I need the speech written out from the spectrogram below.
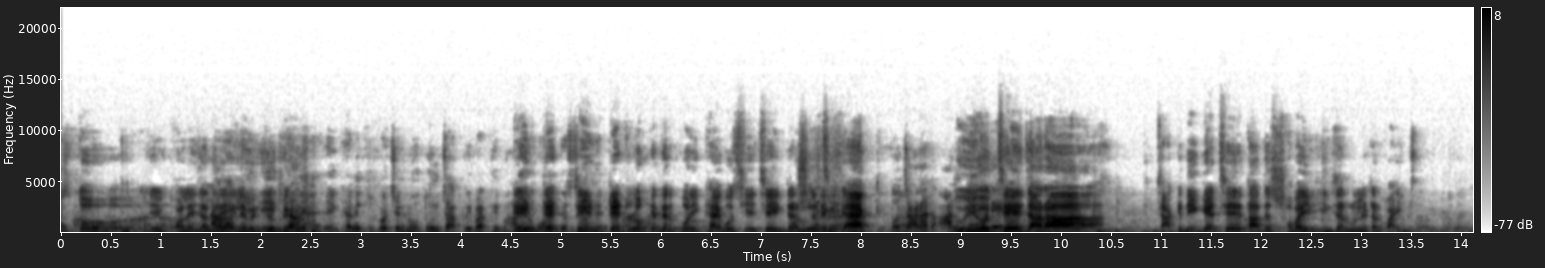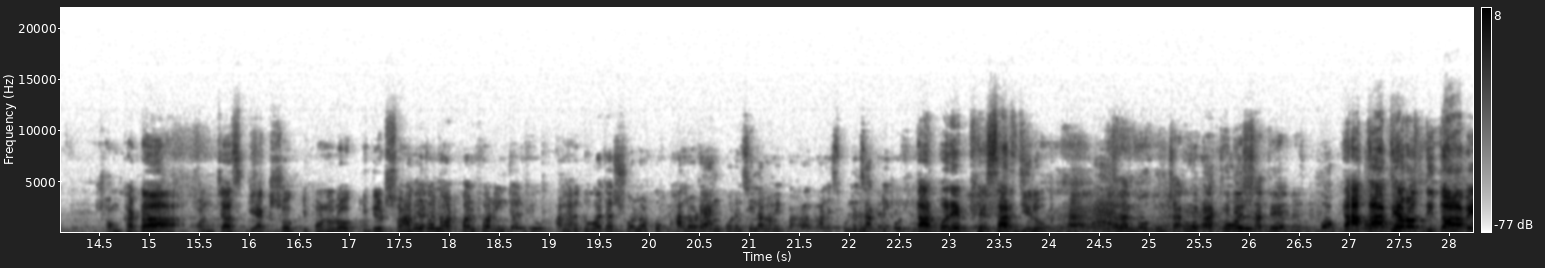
মুক্ত যে কলেজ না, যাদের ইলেভেন এইখানে এইখানে কি করছে? নতুন চাকরি প্রার্থী ভাই টেন্টেড টেন্টেড লোকেদের পরীক্ষায় বসিয়েছে ইন্টারভিউতে। এক তো যারা দুই হচ্ছে যারা চাকরি গেছে তাদের সবাই ইন্টারভিউ লেটার পায়নি সংখ্যাটা পঞ্চাশ কি একশো কি পনেরো কি দেড়শো আমি আমি তো নট কল ফর ইন্টারভিউ আমি তো দু হাজার ষোলোর খুব ভালো র্যাঙ্ক করেছিলাম আমি মানে স্কুলে চাকরি করি। তারপরে ফ্রেশার জিরো হ্যাঁ হ্যাঁ। নতুন চাকরি প্রার্থীদের সাথে টাকা ফেরত দিতে হবে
